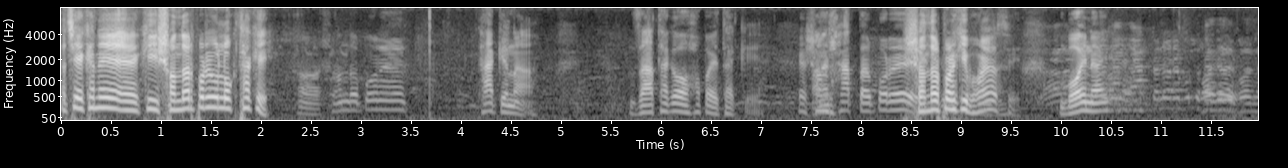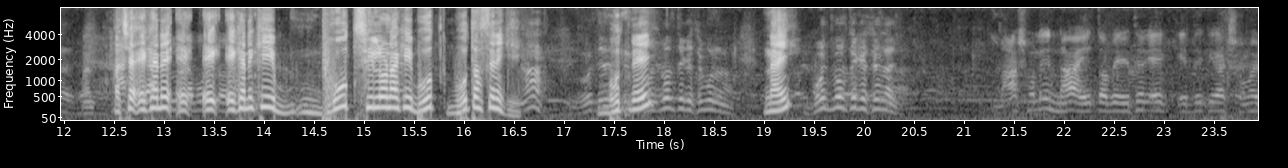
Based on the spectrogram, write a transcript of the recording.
আচ্ছা এখানে কি সন্ধ্যার পরেও লোক থাকে? হ্যাঁ সন্ধ্যা পরে থাকে না। যা থাকে ও হপায় থাকে। সাতটার পরে সন্ধ্যার পরে কি ভয় আছে? ভয় নাই। আচ্ছা এখানে এ- এ- এখানে কি ভূত ছিল নাকি? ভূত ভূত আছে নাকি? ভূত নেই। নাই? ভূত বলতে কিছু নাই? আসলে নাই তবে এদের এক- এদেরকে এক সময়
